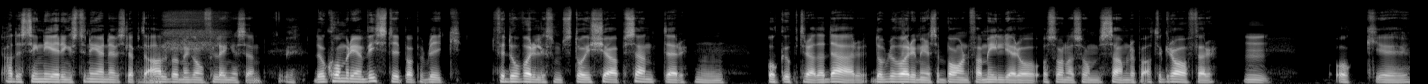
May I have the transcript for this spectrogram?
hade signeringsturné när vi släppte album en gång för länge sedan. Då kommer det en viss typ av publik, för då var det liksom stå i köpcenter Mm. Och uppträda där. Då var det mer så barnfamiljer och, och sådana som samlar på autografer. Mm. och eh,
